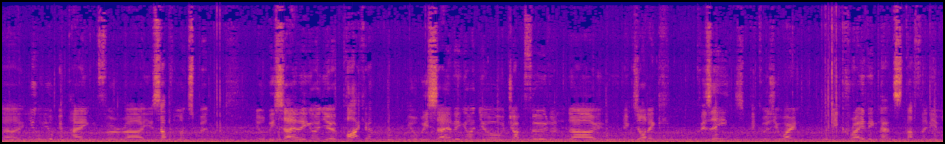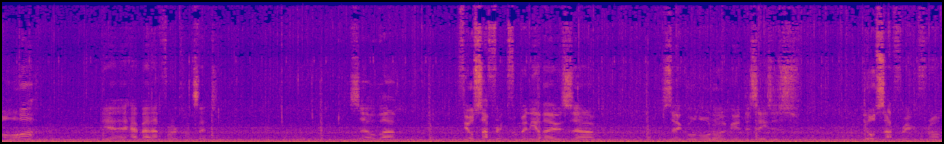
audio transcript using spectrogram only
Uh, you'll, you'll, be paying for uh, supplements, but you'll be saving on your pica. You'll be saving on your junk food and uh, exotic cuisines because you won't be craving that stuff anymore. Yeah, how about that for a concept? So, um, if you're suffering from any of those um, so-called autoimmune diseases, you're suffering from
